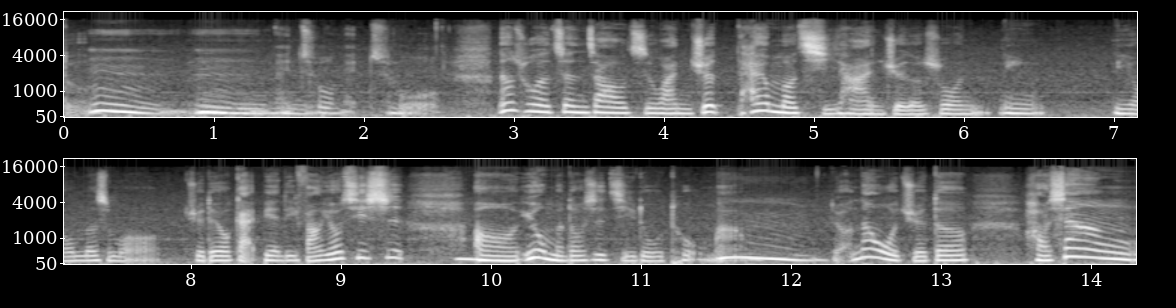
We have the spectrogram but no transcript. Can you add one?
的。嗯嗯，没嗯错没错。那除了证照之外，你觉得还有没有其他？你觉得说你你有没有什么觉得有改变的地方？尤其是嗯、呃因为我们都是基督徒嘛，嗯对啊。那我觉得好像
